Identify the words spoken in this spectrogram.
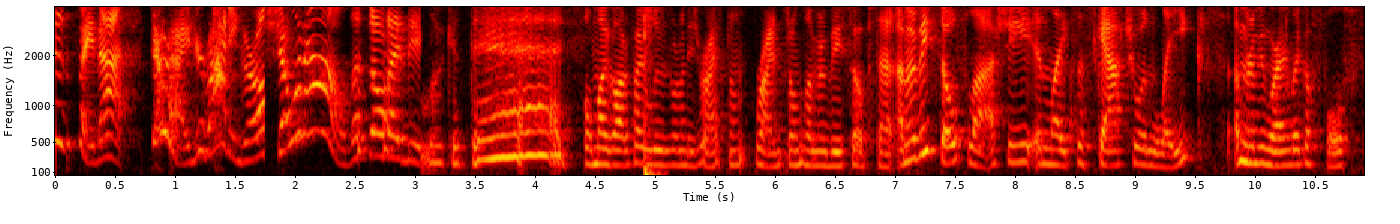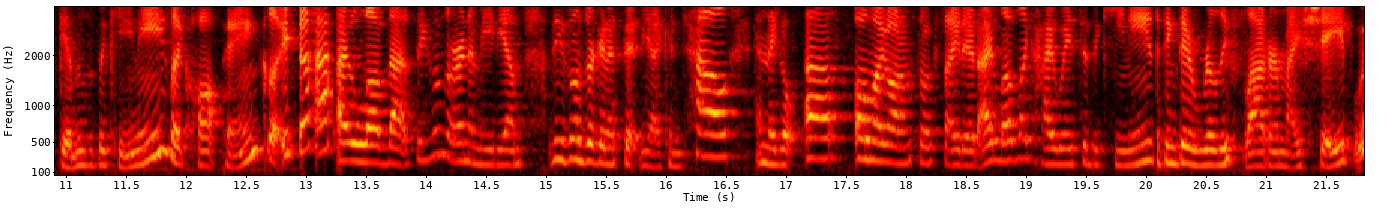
shouldn't say that. Don't hide your body, girl. Show it all. That's not what I mean. Look at this. Oh my god, if I lose one of these rhinestone rhinestones, I'm gonna be so upset. I'm gonna be so flashy in like Saskatchewan lakes. I'm gonna be wearing like a full Skims bikini, like hot pink. Like, I love that. These ones are in a medium. These ones are gonna fit me, I can tell. And they go up. Oh my god, I'm so excited. I love like high-waisted bikinis. I think they really flatter my shape. Woo!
